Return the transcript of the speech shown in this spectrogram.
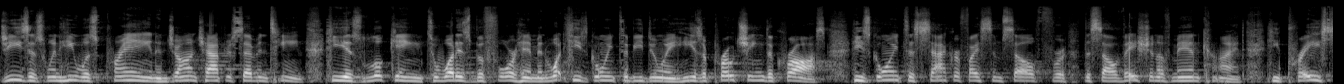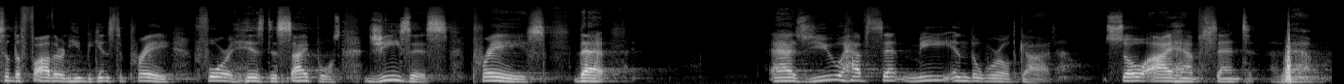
Jesus, when he was praying in John chapter 17, he is looking to what is before him and what he's going to be doing. He is approaching the cross. He's going to sacrifice himself for the salvation of mankind. He prays to the Father and he begins to pray for his disciples. Jesus prays that as you have sent me in the world, God, so I have sent them.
